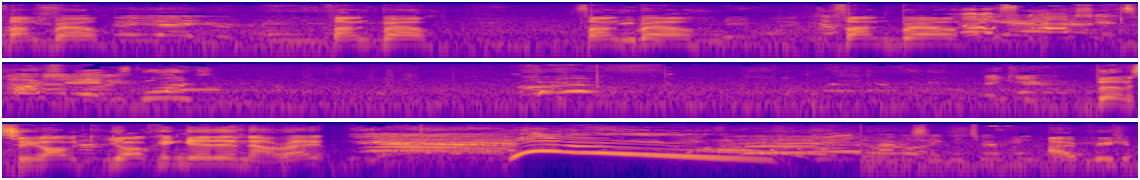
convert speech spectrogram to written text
Funk bro? Funk bro? Funk bro? Funk bro? Oh, squash it, squash it. Thank you. Boom, so y'all y'all can get in now, right? Yeah. Woo! Do you have a signature? I appreciate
